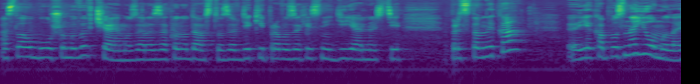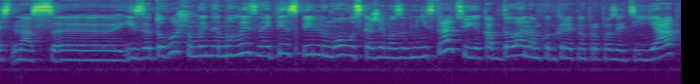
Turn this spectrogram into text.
а слава Богу, що ми вивчаємо зараз законодавство завдяки правозахисній діяльності представника. Е, Яка познайомилась нас е, із-за того, що ми не могли знайти спільну мову, скажімо, з адміністрацією, яка б дала нам конкретну пропозицію, як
